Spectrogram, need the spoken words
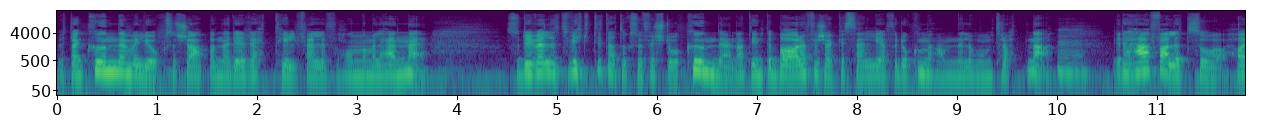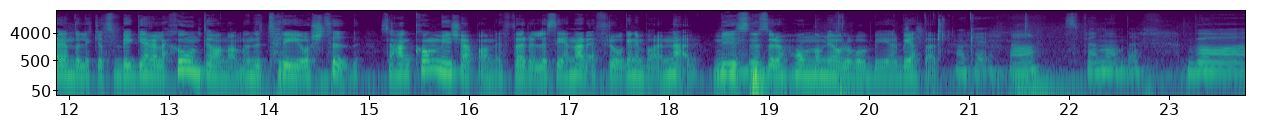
Utan kunden vill ju också köpa när det är rätt tillfälle för honom eller henne. Så det är väldigt viktigt att också förstå kunden, att inte bara försöka sälja för då kommer han eller hon tröttna. Mm. I det här fallet så har jag ändå lyckats bygga en relation till honom under tre års tid. Så han kommer ju köpa av mig förr eller senare, frågan är bara när. Men just nu så är det honom jag håller på och bearbetar. Okej, ja. Spännande. Vad,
